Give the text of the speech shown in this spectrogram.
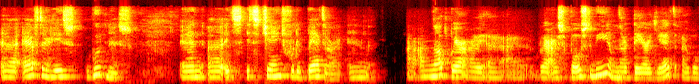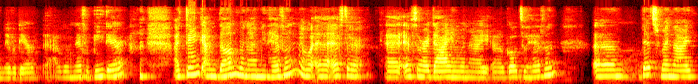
uh, after His goodness. And uh, it's it's changed for the better. And I'm not where I, uh, I where I'm supposed to be. I'm not there yet. I will never there. I will never be there. I think I'm done when I'm in heaven. Uh, after uh, after I die and when I uh, go to heaven, um, that's when I.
